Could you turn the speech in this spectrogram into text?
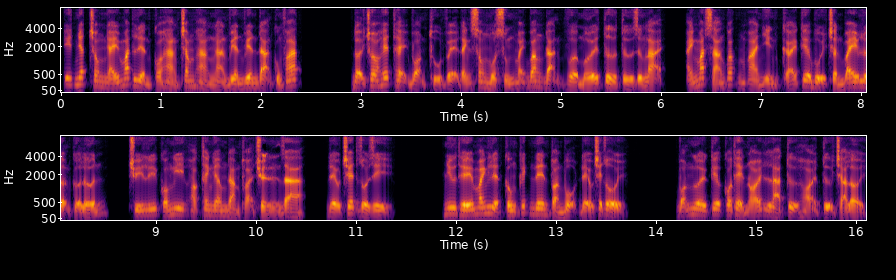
Ít nhất trong nháy mắt liền có hàng trăm hàng ngàn viên viên đạn cùng phát. Đợi cho hết thảy bọn thủ vệ đánh xong một súng máy băng đạn vừa mới từ từ dừng lại, ánh mắt sáng quắc mà nhìn cái kia bụi trần bay lượn cửa lớn, truy lý có nghi hoặc thanh âm đàm thoại truyền ra, đều chết rồi gì? Như thế mãnh liệt công kích nên toàn bộ đều chết rồi. Bọn người kia có thể nói là tự hỏi tự trả lời.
